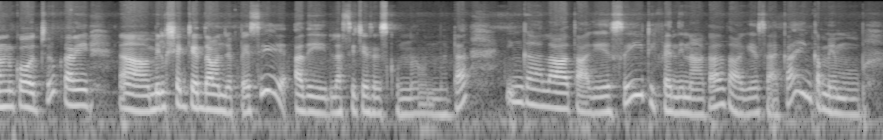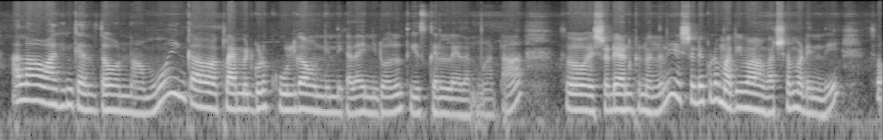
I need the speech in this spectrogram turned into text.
అనుకోవచ్చు కానీ మిల్క్ షేక్ చేద్దామని చెప్పేసి అది లస్సీ చేసేసుకున్నాం అనమాట ఇంకా అలా తాగేసి టిఫిన్ తిన్నాక తాగేసాక ఇంకా మేము అలా వాకింగ్కి వెళ్తూ ఉన్నాము. ఇంకా క్లైమేట్ కూడా కూల్గా ఉండింది కదా ఇన్ని రోజులు తీసుకెళ్ళలేదన్నమాట. సో ఎస్టర్డే అనుకున్నాం కానీ ఎస్టర్డే కూడా మరీ వర్షం పడింది. సో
